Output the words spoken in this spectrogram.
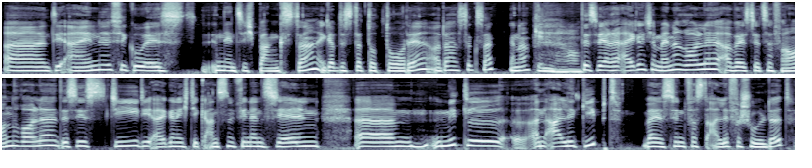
Äh, die eine Figur ist, nennt sich Bankster. Ich glaube, das ist der Dottore, oder hast du gesagt? Genau. genau. Das wäre eigentlich eine Männerrolle, aber ist jetzt eine Frauenrolle. Das ist die, die eigentlich die ganzen finanziellen ähm, Mittel äh, an alle gibt weil es sind fast alle verschuldet.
